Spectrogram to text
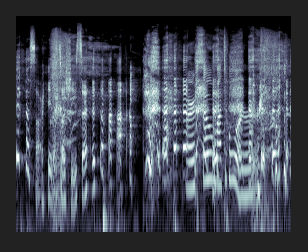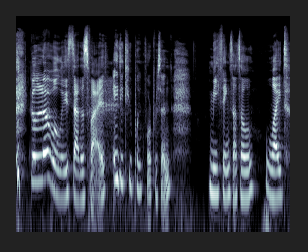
Sorry, that's what she said. We're so mature. globally satisfied. 82.4%. Me thinks that's a light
